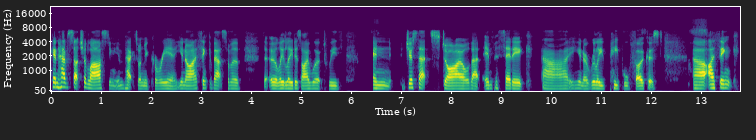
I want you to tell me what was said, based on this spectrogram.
can have such a lasting impact on your career. You know i think about some of the early leaders i worked with and just that style that empathetic uh, you know really people focused uh, i think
